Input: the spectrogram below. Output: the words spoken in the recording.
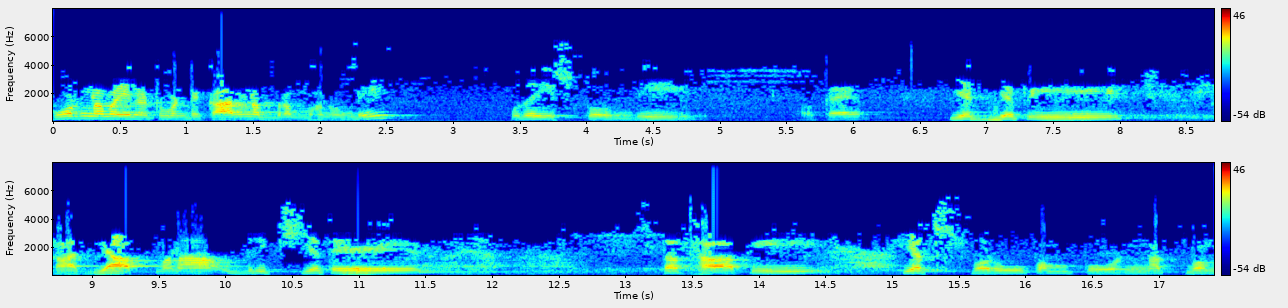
పూర్ణమైనటువంటి కారణ బ్రహ్మ నుండి ఉదయిస్తోంది. ఓకే? యద్యపి కార్యాత్మన ఉద్రిచ్యతే. తథాపి యత్స్వరూపం పూర్ణత్వం.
